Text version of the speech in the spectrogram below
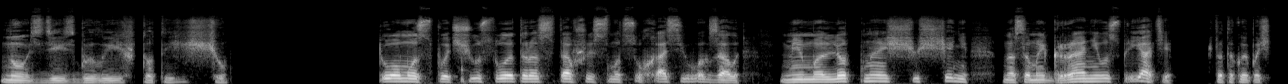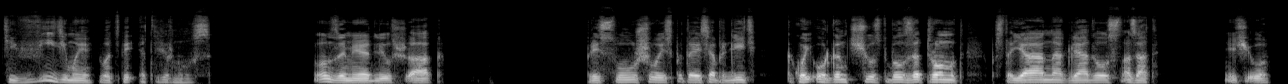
но здесь было и что-то еще. Томас почувствовал это, расставшись с Мацухаси у вокзала, мимолетное ощущение на самой грани восприятия, что такое почти видимое, вот теперь это вернулось. Он замедлил шаг, прислушиваясь, пытаясь определить, какой орган чувств был затронут, постоянно оглядывался назад. Ничего.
